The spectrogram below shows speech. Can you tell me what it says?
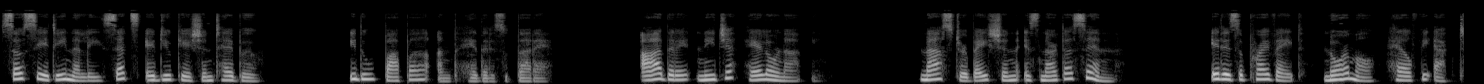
ಸೊಸೈಟಿನಲ್ಲಿ ಸೆಟ್ಸ್ ಎಡ್ಯುಕೇಷನ್ ಟೈಬು ಇದು ಪಾಪ ಅಂತ ಹೆದರಿಸುತ್ತಾರೆ. ಆದರೆ ನಿಜ ಹೇಳೋಣ. Masturbation is not a sin it is a private normal healthy act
